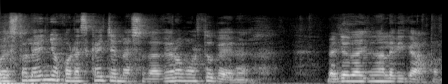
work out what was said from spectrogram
Questo legno con le schegge è messo davvero molto bene. Meglio dargli una levigata.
